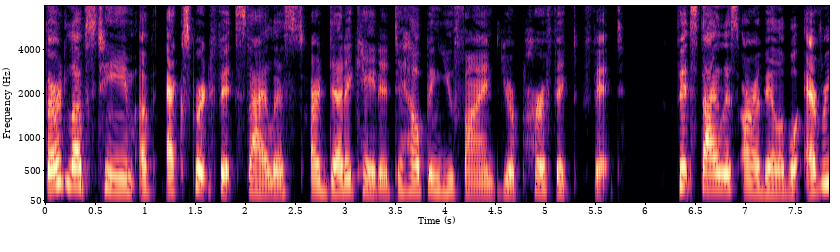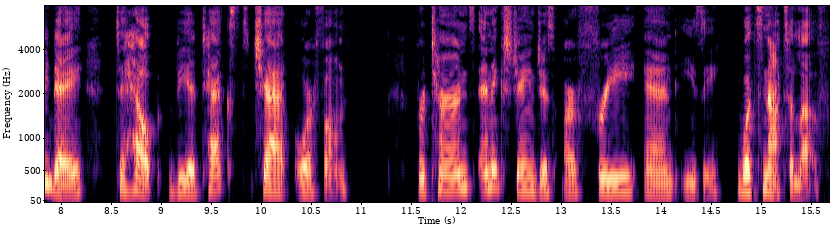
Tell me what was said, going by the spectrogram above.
Third Love's team of expert fit stylists are dedicated to helping you find your perfect fit. Fit stylists are available every day to help via text, chat, or phone. Returns and exchanges are free and easy. What's not to love?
